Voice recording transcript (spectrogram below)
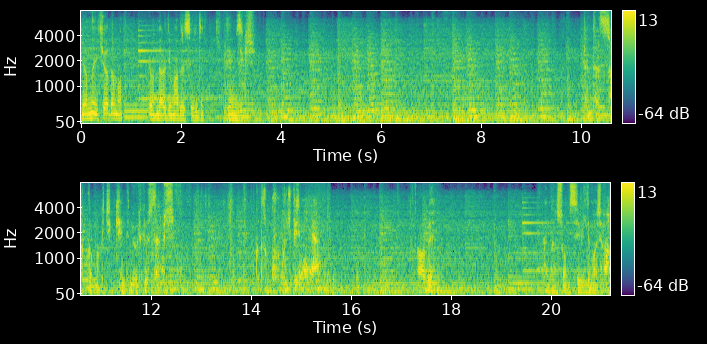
Yanına iki adam al. Gönderdiğim adrese gidin. Temizlik işi. Benden saklamak için kendini ölü göstermiş. Bu kadar korkunç biri miyim ya? Abi. Benden sonra sevildim acaba?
